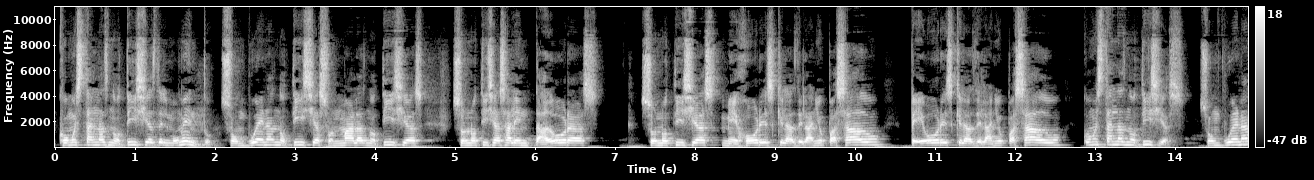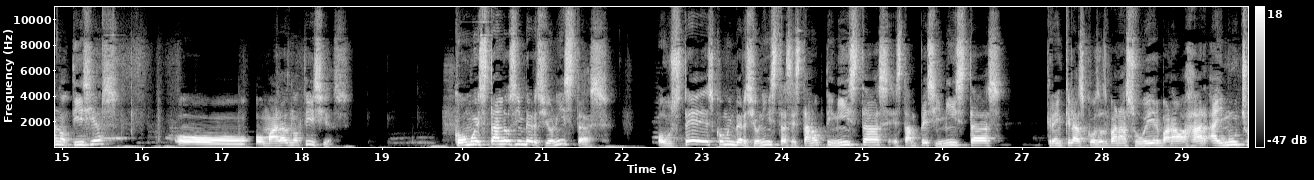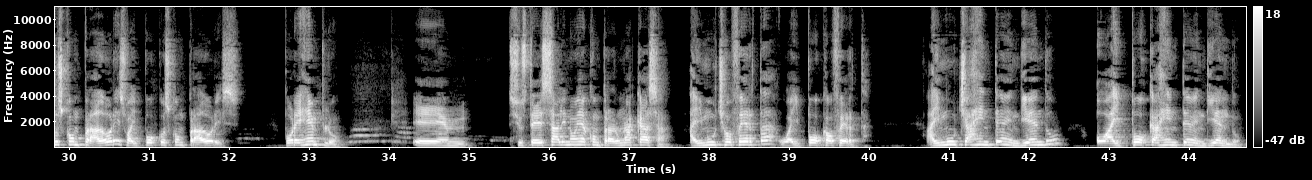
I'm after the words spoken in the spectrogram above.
¿cómo están las noticias del momento? ¿Son buenas noticias? ¿Son malas noticias? ¿Son noticias alentadoras? Son noticias mejores que las del año pasado, peores que las del año pasado. ¿Cómo están las noticias? ¿Son buenas noticias o, malas noticias? ¿Cómo están los inversionistas? ¿O ustedes como inversionistas están optimistas, están pesimistas? ¿Creen que las cosas van a subir, van a bajar? ¿Hay muchos compradores o hay pocos compradores? Por ejemplo, eh, si ustedes salen hoy a comprar una casa, ¿hay mucha oferta o hay poca oferta? ¿Hay mucha gente vendiendo o hay poca gente vendiendo?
